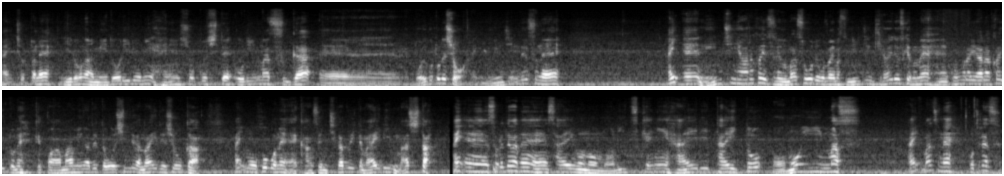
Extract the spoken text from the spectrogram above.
はい、ちょっとね、色が緑色に変色しておりますが、えー、どういうことでしょう、はい、人参ですね。はい、えー、人参柔らかいですね。うまそうでございます。人参嫌いですけどね、えー、こんぐらい柔らかいとね、結構甘みが出て美味しいんではないでしょうか。はい、もうほぼね、完成に近づいてまいりました。はい、えー、それではね、最後の盛り付けに入りたいと思います。はい、まずね、こちらです。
